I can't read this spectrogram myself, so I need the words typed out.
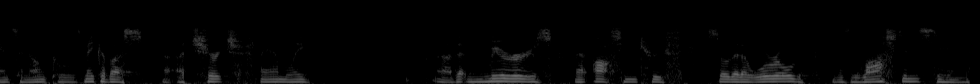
aunts and uncles. Make of us a, a church family uh, that mirrors that awesome truth so that a world that is lost in sin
